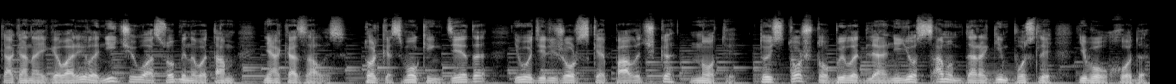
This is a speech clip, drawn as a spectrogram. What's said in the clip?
как она и говорила, ничего особенного там не оказалось. Только смокинг деда, его дирижерская палочка, ноты. То есть то, что было для нее самым дорогим после его ухода.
